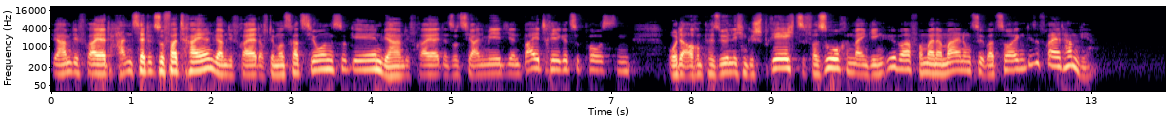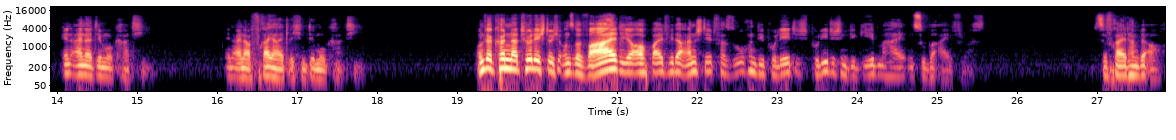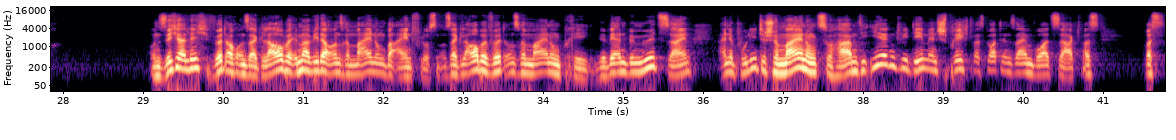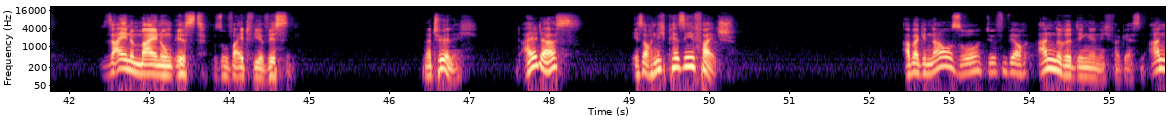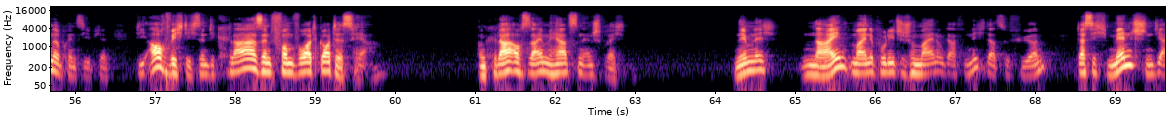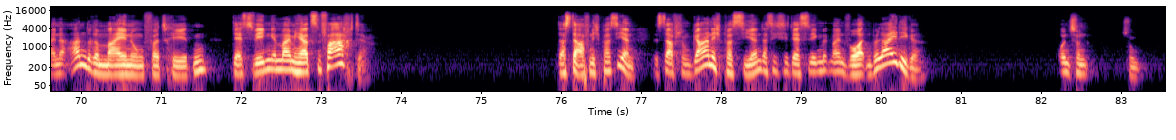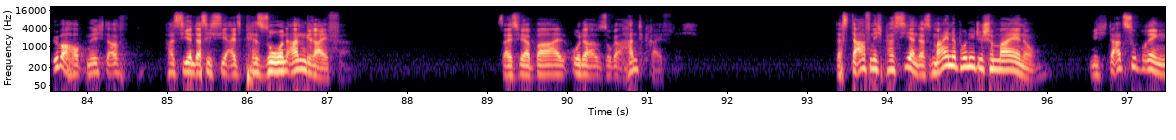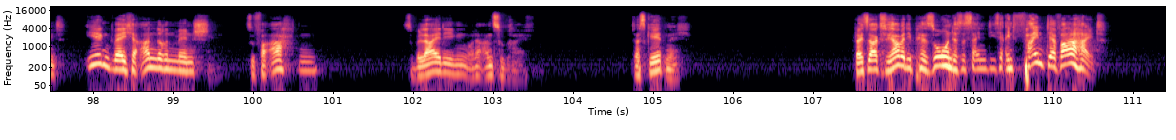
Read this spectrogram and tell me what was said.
Wir haben die Freiheit, Handzettel zu verteilen. Wir haben die Freiheit, auf Demonstrationen zu gehen. Wir haben die Freiheit, in sozialen Medien Beiträge zu posten oder auch im persönlichen Gespräch zu versuchen, mein Gegenüber von meiner Meinung zu überzeugen. Diese Freiheit haben wir in einer Demokratie, in einer freiheitlichen Demokratie. Und wir können natürlich durch unsere Wahl, die ja auch bald wieder ansteht, versuchen, die politisch, politischen Gegebenheiten zu beeinflussen. Diese Freiheit haben wir auch. Und sicherlich wird auch unser Glaube immer wieder unsere Meinung beeinflussen. Unser Glaube wird unsere Meinung prägen. Wir werden bemüht sein, eine politische Meinung zu haben, die irgendwie dem entspricht, was Gott in seinem Wort sagt, was, was seine Meinung ist, soweit wir wissen. Natürlich. Und all das ist auch nicht per se falsch. Aber genauso dürfen wir auch andere Dinge nicht vergessen, andere Prinzipien, die auch wichtig sind, die klar sind vom Wort Gottes her und klar auch seinem Herzen entsprechen. Nämlich, nein, meine politische Meinung darf nicht dazu führen, dass ich Menschen, die eine andere Meinung vertreten, deswegen in meinem Herzen verachte. Das darf nicht passieren. Es darf schon gar nicht passieren, dass ich sie deswegen mit meinen Worten beleidige. Und schon, schon überhaupt nicht darf passieren, dass ich sie als Person angreife. Sei es verbal oder sogar handgreiflich. Das darf nicht passieren, dass meine politische Meinung mich dazu bringt, irgendwelche anderen Menschen zu verachten, zu beleidigen oder anzugreifen. Das geht nicht. Vielleicht sagst du, ja, aber die Person, das ist ein, ein Feind der Wahrheit.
